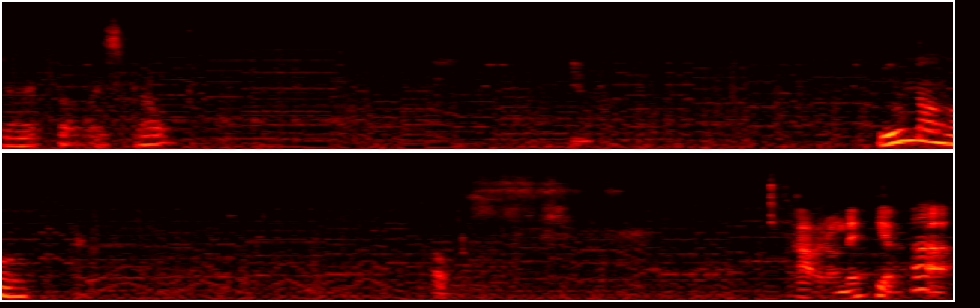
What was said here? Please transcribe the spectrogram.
Perfecto, Sprout. No. Cabrón, despierta.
